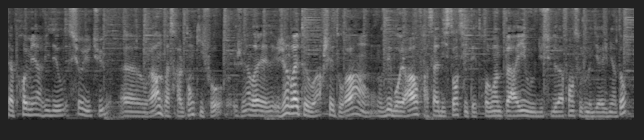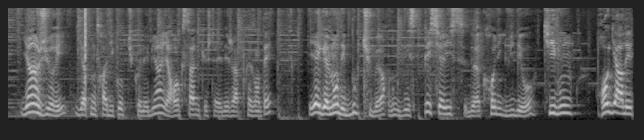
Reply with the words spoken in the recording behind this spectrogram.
ta première vidéo sur YouTube. voilà, on passera le temps qu'il faut. Je viendrai, te voir chez toi. On, se débrouillera. On fera ça à distance si tu es trop loin de Paris ou du sud de la France où je me dirige bientôt. Il y a un jury. Il y a Contradico que tu connais bien. Il y a Roxane que je t'avais déjà présenté. Il y a également des booktubers, donc des spécialistes de la chronique vidéo qui vont Regardez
